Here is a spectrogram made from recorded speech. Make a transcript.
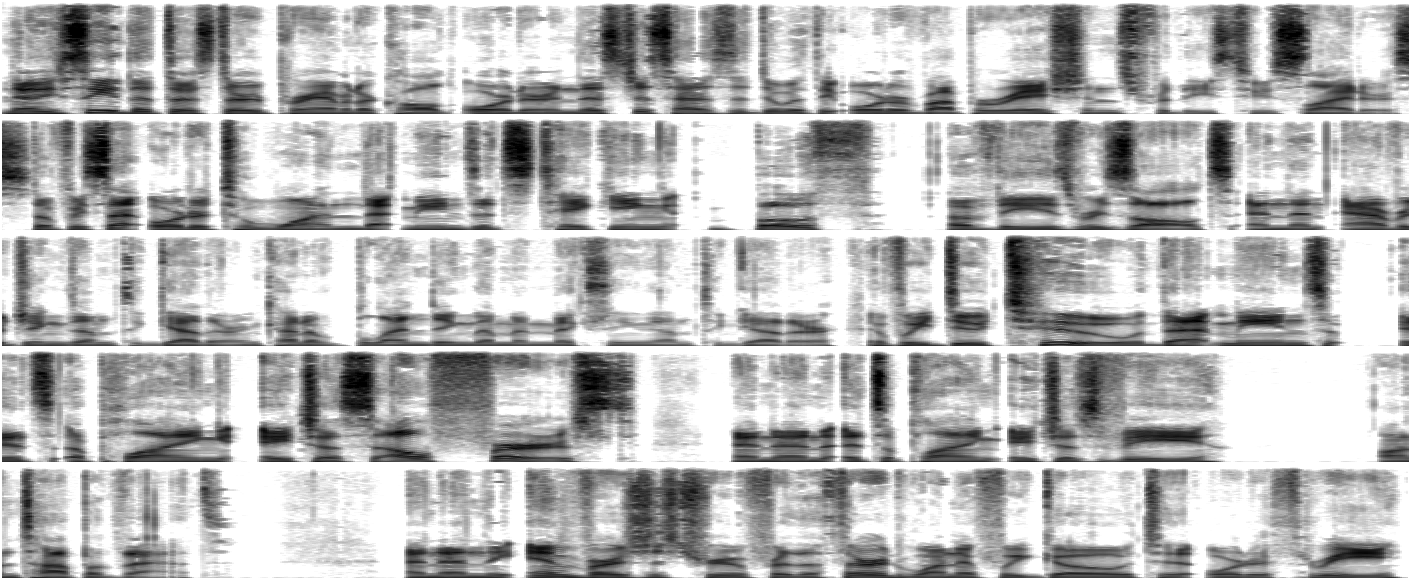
Now you see that there's third parameter called order, and this just has to do with the order of operations for these two sliders. So if we set order to 1, that means it's taking both of these results and then averaging them together and kind of blending them and mixing them together. If we do 2, that means it's applying HSL first, and then it's applying HSV on top of that. And then the inverse is true for the third one. If we go to order three,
